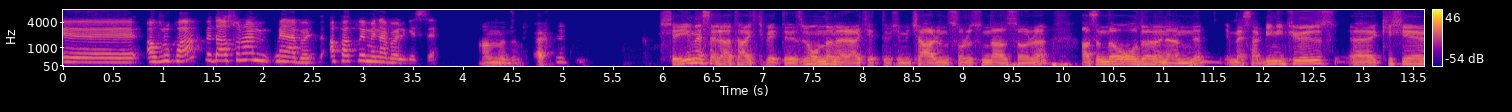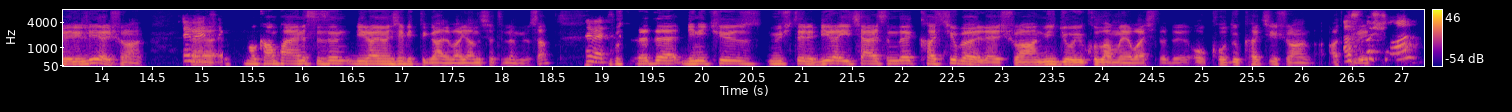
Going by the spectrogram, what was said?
e, Avrupa ve daha sonra MENA böl- APAK ve MENA bölgesi. Anladım. Şeyi mesela takip ettiniz mi? Onu da merak ettim şimdi Çağrı'nın sorusundan sonra. Aslında o da önemli. Mesela 1200 e, kişiye verildi ya şu an. Evet, E, o kampanyanız sizin bir ay önce bitti galiba yanlış hatırlamıyorsam. evet. Bu sürede 1200 müşteri bir ay içerisinde kaçı böyle şu an videoyu kullanmaya başladı? O kodu kaçı şu an aktive? Aslında şu an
